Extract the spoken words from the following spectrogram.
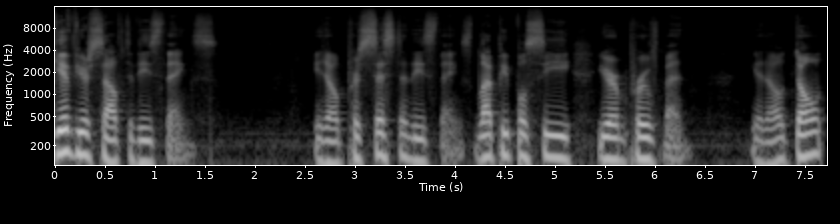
give yourself to these things. You know, persist in these things. Let people see your improvement. You know, don't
